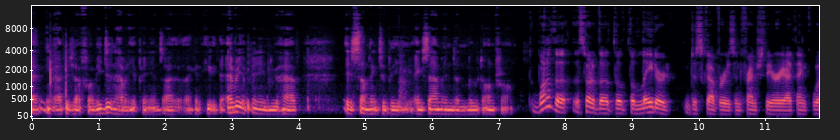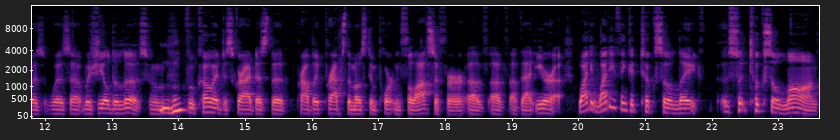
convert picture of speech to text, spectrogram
uh, you know, epitaph for him. He didn't have any opinions either. Like every opinion you have is something to be examined and moved on from. One of the, the sort of the, the, the later discoveries in French theory, I think, was was uh, was Gilles Deleuze, whom mm-hmm. Foucault had described as the probably perhaps the most important philosopher of of, of that era. Why do why do you think it took so late, so, took so long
